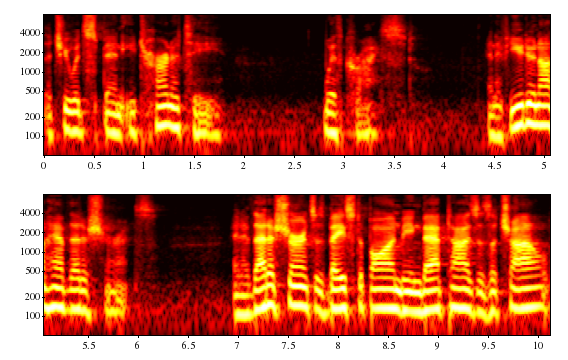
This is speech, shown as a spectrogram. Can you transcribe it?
that you would spend eternity with Christ? And if you do not have that assurance, and if that assurance is based upon being baptized as a child,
